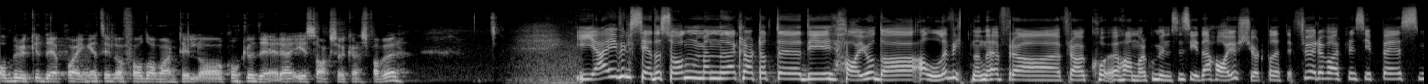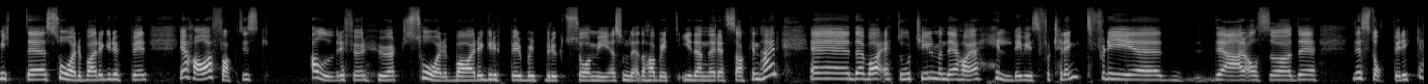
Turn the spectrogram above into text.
å bruke det poenget til å få dommeren til å konkludere i saksøkerens favør. Jeg vil se det sånn, men det er klart at eh, de har jo da alle vitnene fra, fra Hamar kommunes side har jo kjørt på dette føre-var-prinsippet, smitte, sårbare grupper. Jeg har faktisk aldri før hørt sårbare grupper blitt brukt så mye som det det har blitt i denne rettssaken her. Eh, det var ett ord til, men det har jeg heldigvis fortrengt, fordi eh, det er altså Det, det stopper ikke.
